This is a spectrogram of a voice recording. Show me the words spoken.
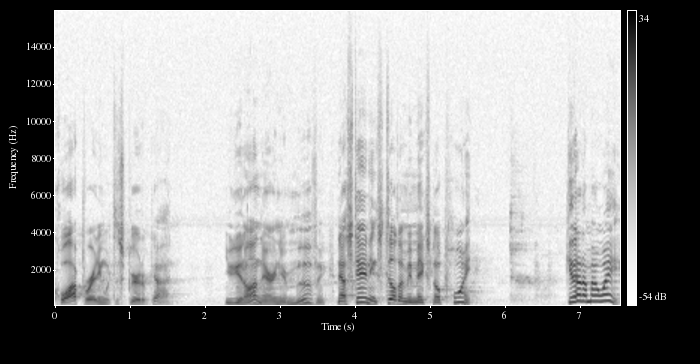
cooperating with the Spirit of God. You get on there and you're moving. Now, standing still to me makes no point. Get out of my way.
